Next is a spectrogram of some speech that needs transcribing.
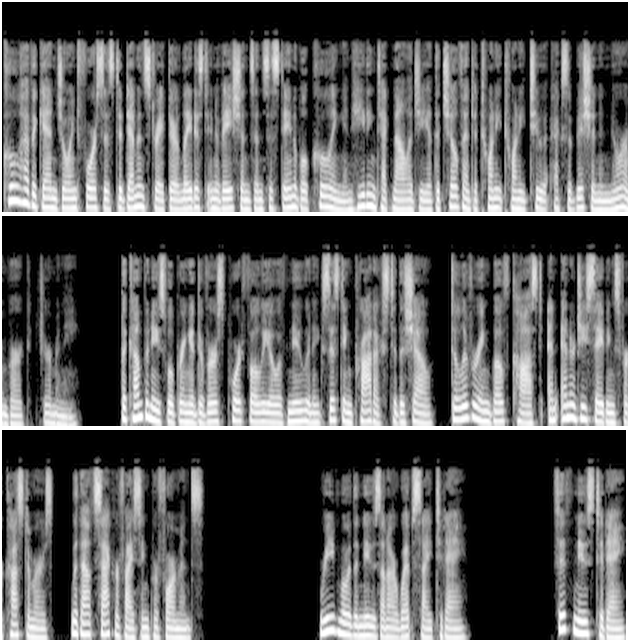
Cool have again joined forces to demonstrate their latest innovations in sustainable cooling and heating technology at the Chillventa 2022 exhibition in Nuremberg, Germany. The companies will bring a diverse portfolio of new and existing products to the show, delivering both cost and energy savings for customers, without sacrificing performance. Read more the news on our website today. Fifth news today.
